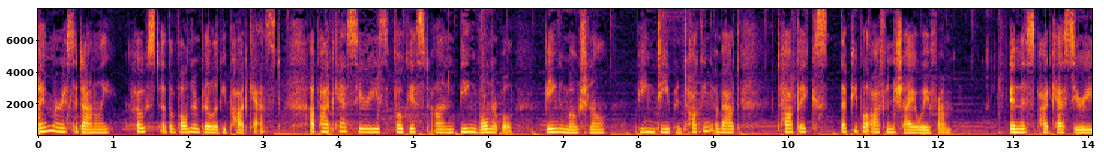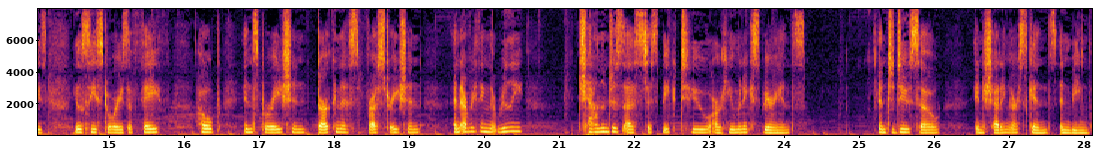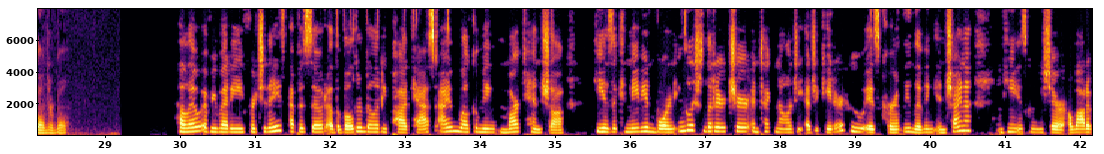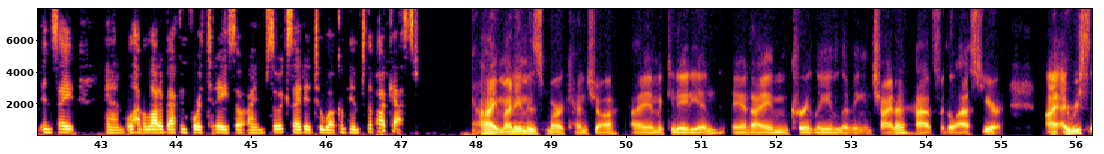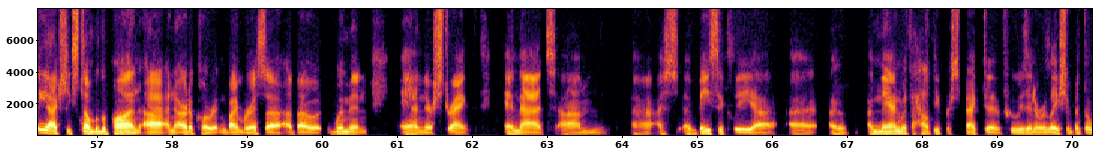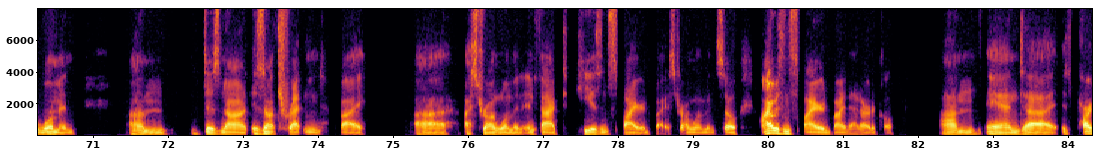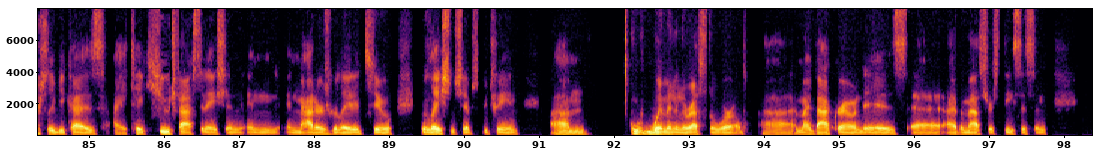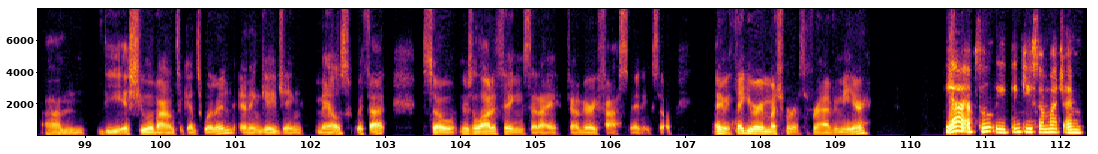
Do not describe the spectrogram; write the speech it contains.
I'm Marisa Donnelly, host of the Vulnerability Podcast, a podcast series focused on being vulnerable, being emotional, being deep, and talking about topics that people often shy away from. In this podcast series, you'll see stories of faith, hope, inspiration, darkness, frustration, and everything that really challenges us to speak to our human experience and to do so in shedding our skins and being vulnerable. Hello, everybody. For today's episode of the Vulnerability Podcast, I am welcoming Mark Henshaw. He is a Canadian born English literature and technology educator who is currently living in China, and he is going to share a lot of insight and we'll have a lot of back and forth today. So I'm so excited to welcome him to the podcast. Hi, my name is Mark Henshaw. I am a Canadian and I am currently living in China, have for the last year. I, I recently actually stumbled upon uh, an article written by Marisa about women and their strength, and that um, uh, basically uh, a, a, man with a healthy perspective who is in a relationship with a woman um, does not is not threatened by uh, a strong woman. In fact, he is inspired by a strong woman. So I was inspired by that article. Um, and uh, it's partially because I take huge fascination in in matters related to relationships between um, women and the rest of the world. Uh, my background is uh, I have a master's thesis in um, the issue of violence against women and engaging males with that. So there's a lot of things that I found very fascinating. So anyway, thank you very much, Marisa, for having me here. Yeah, absolutely. Thank you so much. I'm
